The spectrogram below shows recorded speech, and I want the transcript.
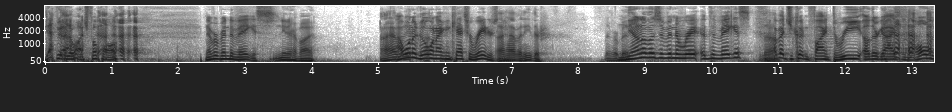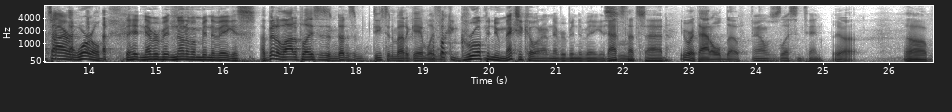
Definitely to watch football. Never been to Vegas. Neither have I. I I want to go when I can catch a Raiders. I haven't either. Never been. None of us have been to, Ra- to Vegas. No. I bet you couldn't find three other guys in the whole entire world that had never been. None of them been to Vegas. I've been a lot of places and done some decent amount of I gambling. but fucking grew up in New Mexico and I've never been to Vegas. That's that's sad. you weren't that old though. I was less than ten. Yeah. Um.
